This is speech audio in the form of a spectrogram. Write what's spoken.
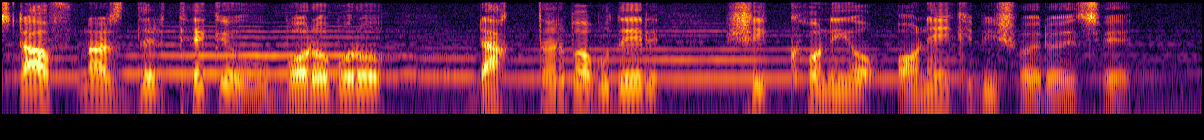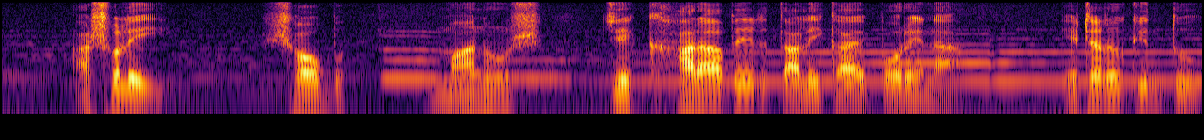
স্টাফ নার্সদের থেকেও বড় বড় ডাক্তারবাবুদের শিক্ষণীয় অনেক বিষয় রয়েছে। আসলেই সব মানুষ যে খারাপের তালিকায় পড়ে না, এটারও কিন্তু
